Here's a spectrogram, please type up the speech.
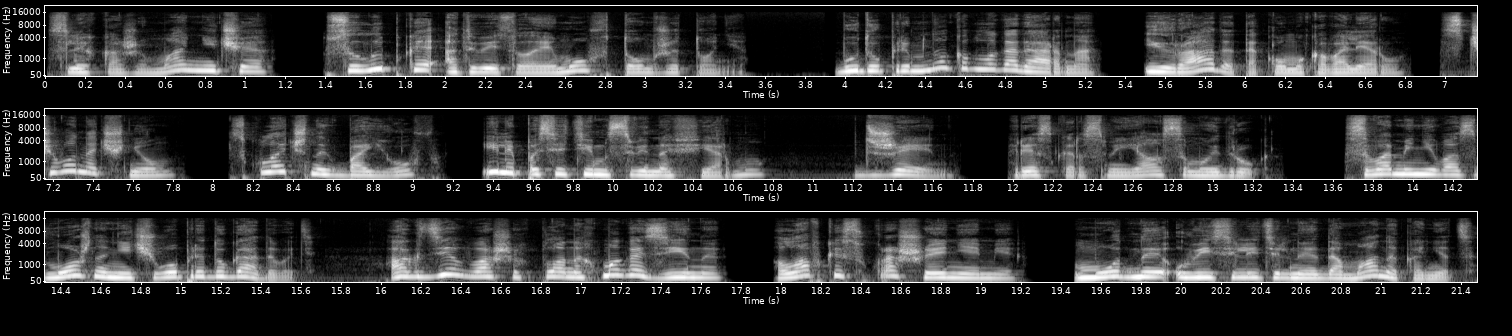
Слегка жеманничая, с улыбкой ответила ему в том же тоне. «Буду премного благодарна и рада такому кавалеру. С чего начнем? С кулачных боев? Или посетим свиноферму?» «Джейн», — резко рассмеялся мой друг, «с вами невозможно ничего предугадывать. А где в ваших планах магазины, лавки с украшениями, Модные увеселительные дома, наконец.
